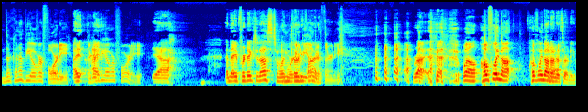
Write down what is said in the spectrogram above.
They're gonna be over forty. I, they're gonna be over forty. Yeah, and they predicted us to win. And we're 35. gonna be under thirty. right. well, hopefully not. Hopefully not yeah. under thirty.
